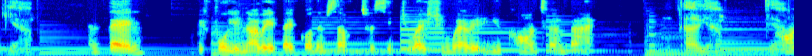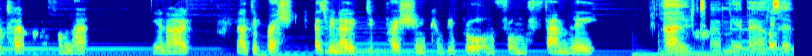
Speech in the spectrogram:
Yeah. And then, before you know it, they've got themselves into a situation where it, you can't turn back. Oh, yeah. Yeah. Can't turn back from that. You know. Now, depression, as we know, depression can be brought on from family. Oh, tell me about it.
